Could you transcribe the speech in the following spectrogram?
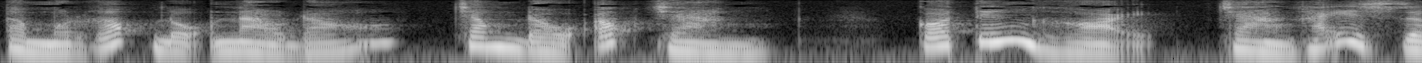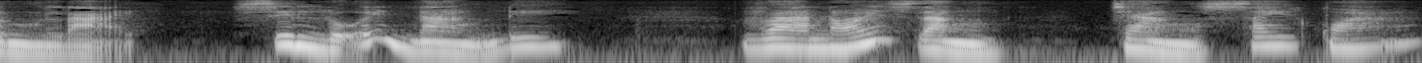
Ở một góc độ nào đó, trong đầu óc chàng, có tiếng gọi chàng hãy dừng lại, xin lỗi nàng đi, và nói rằng chàng say quá,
